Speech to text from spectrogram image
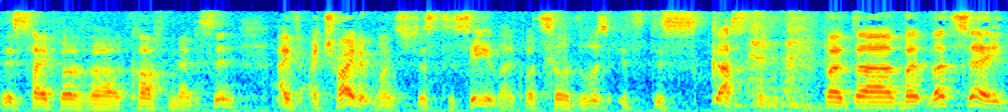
this type of uh, cough medicine. I've, I tried it once just to see like what's so delicious. It's disgusting. but uh, but let's say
